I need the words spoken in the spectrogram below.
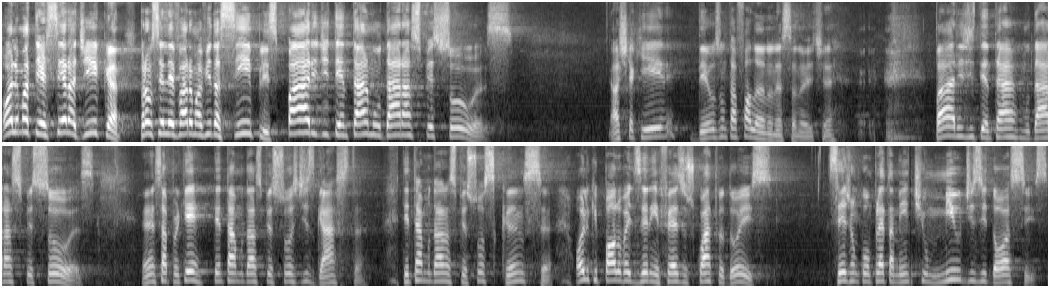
Olha uma terceira dica dica para você levar uma vida simples: pare de tentar mudar as pessoas. Acho que aqui Deus não está falando nessa noite, né? Pare de tentar mudar as pessoas. É, sabe por quê? Tentar mudar as pessoas desgasta. Tentar mudar as pessoas cansa. Olha o que Paulo vai dizer em Efésios 4, 2. Sejam completamente humildes e dóceis,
